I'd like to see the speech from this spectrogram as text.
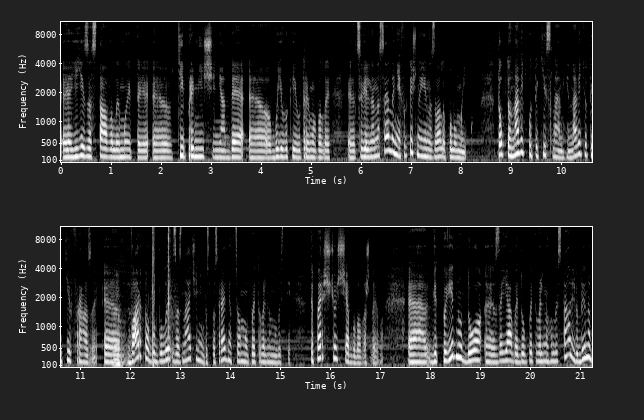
е, її заставили мити е, ті приміщення, де е, бойовики утримували е, цивільне населення, і фактично її назвали поломийкою. Тобто навіть отакі сленги, навіть отакі фрази е, варто, аби були зазначені безпосередньо в цьому опитувальному листі. Тепер що ще було важливо? Е, відповідно до е, заяви до опитувального листа, людина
